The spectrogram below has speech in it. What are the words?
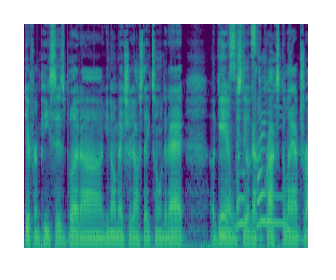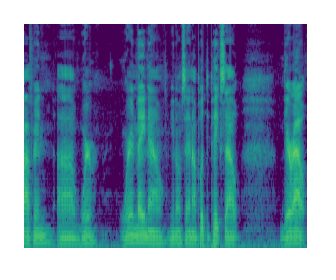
different pieces, but uh, you know, make sure y'all stay tuned to that. Again, we still got the Crocs collab dropping. Uh, we're we're in May now. You know what I'm saying? I put the pics out. They're out.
